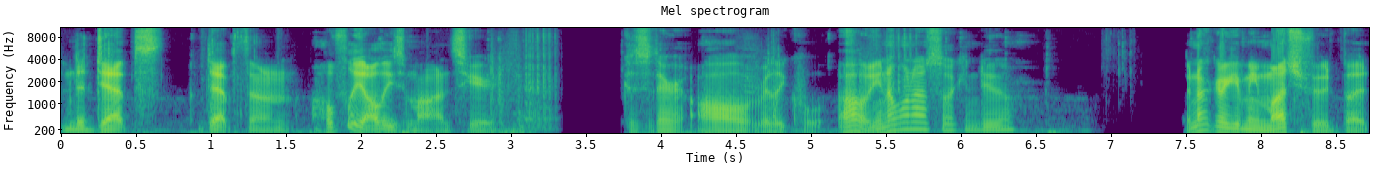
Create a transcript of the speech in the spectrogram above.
the depth depth on hopefully all these mods here because they're all really cool. Oh, you know what else I can do? They're not going to give me much food, but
